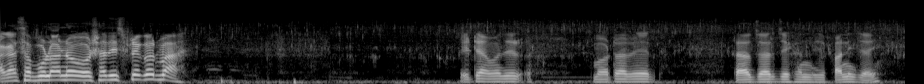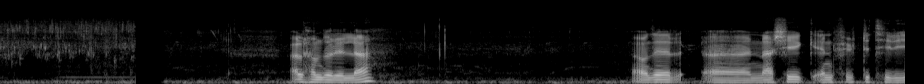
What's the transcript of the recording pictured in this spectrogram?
আগাছা পোড়ানো ওষুধ স্প্রে করবা? এটা আমাদের মোটরের ট্রাউজার যেখান দিয়ে পানি যায়। আলহামদুলিল্লাহ। আমাদের নাসিক এন ফিফটি থ্রি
